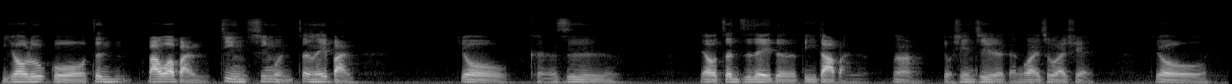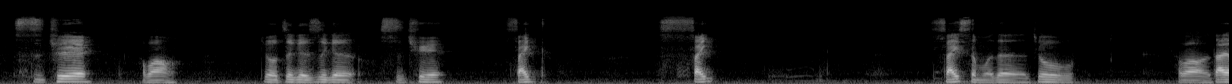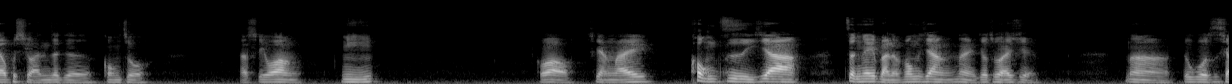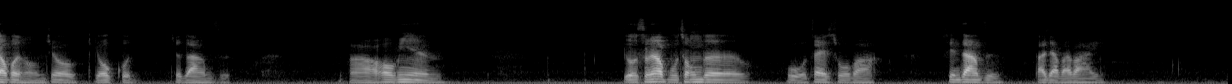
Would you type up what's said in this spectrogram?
以后如果正八卦版进新闻正黑版，就可能是要政治类的第一大版了。那有兴趣的赶快出来选，就死缺，好不好？就这个是个死缺，塞塞。塞什么的就，好不好？大家不喜欢这个工作，那希望你，好不好？想来控制一下正黑板的风向，那你就出来选。那如果是小粉红，就给我滚，就这样子。啊，后面有什么要补充的，我再说吧。先这样子，大家拜拜。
